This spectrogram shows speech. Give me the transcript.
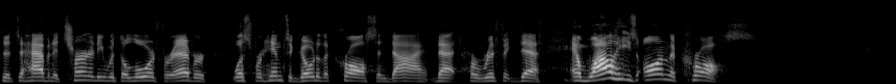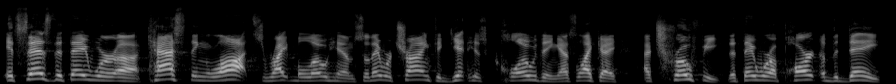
to, to, have an eternity with the Lord forever was for him to go to the cross and die that horrific death. And while he's on the cross, it says that they were uh, casting lots right below him. So they were trying to get his clothing as like a, a trophy that they were a part of the day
